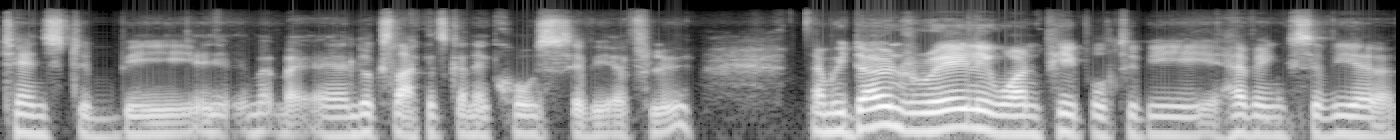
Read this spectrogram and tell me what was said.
tends to be, uh, looks like it's going to cause severe flu. And we don't really want people to be having severe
